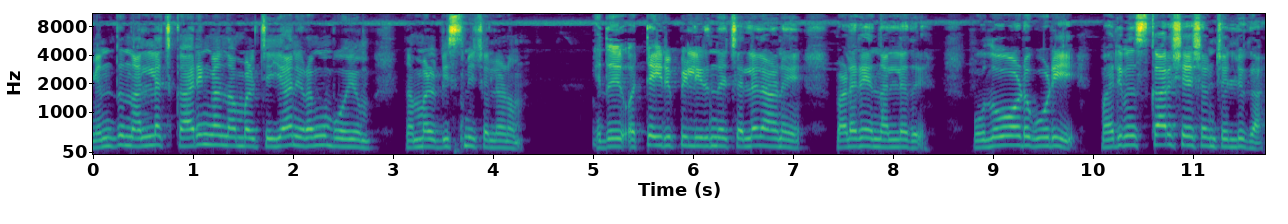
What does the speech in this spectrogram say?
എന്ത് നല്ല കാര്യങ്ങൾ നമ്മൾ ചെയ്യാൻ ഇറങ്ങുമ്പോഴും നമ്മൾ ബിസ്മി ചൊല്ലണം. ഇത് ഒറ്റ ഇരുപ്പിൽ ഇരുന്ന് ചെല്ലലാണ് വളരെ നല്ലത്. ഉതോടുകൂടി മരുനിസ്കാര ശേഷം ചൊല്ലുക.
